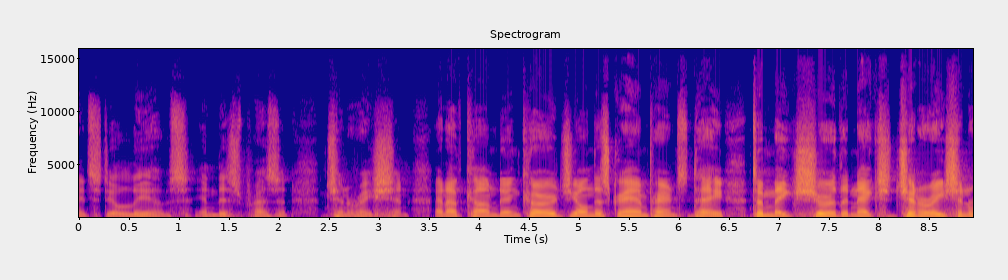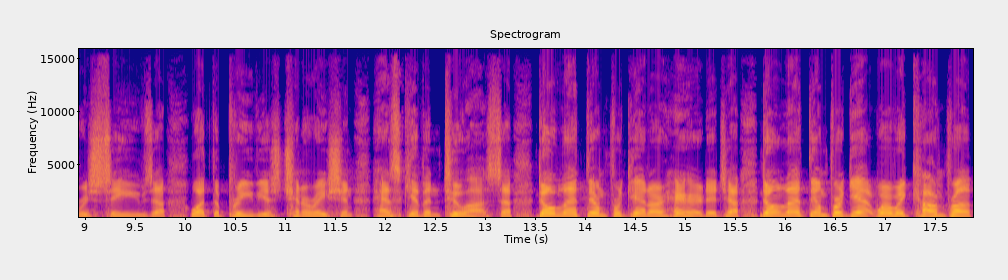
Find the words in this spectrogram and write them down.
It still lives in this present generation. And I've come to encourage you on this Grandparents' Day to make sure the next generation receives uh, what the previous generation has given to us. Uh, don't let them forget our heritage. Uh, don't let them forget where we come from.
